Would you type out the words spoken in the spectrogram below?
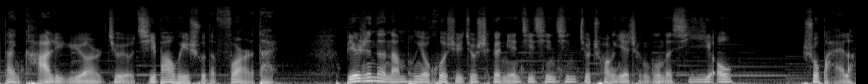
但卡里余额就有七八位数的富二代；别人的男朋友或许就是个年纪轻轻就创业成功的 CEO。说白了，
